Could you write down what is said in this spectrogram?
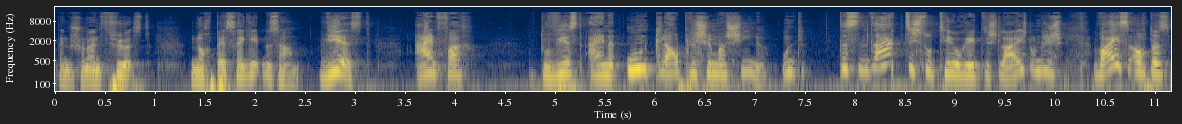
wenn du schon einen führst, noch bessere Ergebnisse haben. Wirst einfach, du wirst eine unglaubliche Maschine. Und das sagt sich so theoretisch leicht. Und ich weiß auch, dass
